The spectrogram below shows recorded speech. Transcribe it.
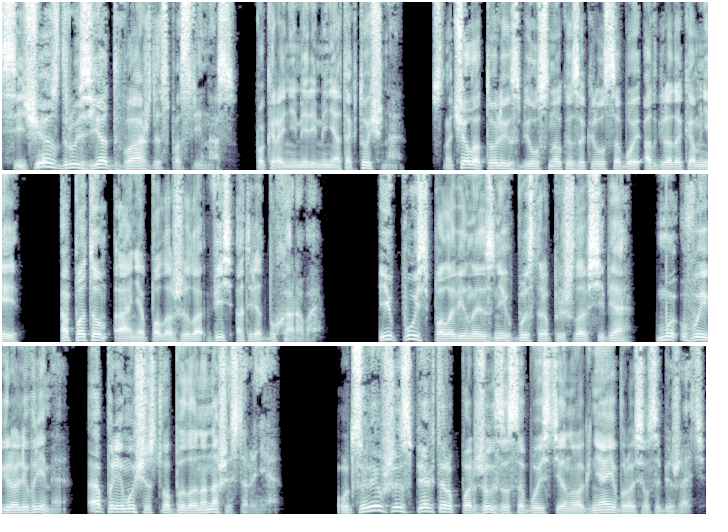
Сейчас друзья дважды спасли нас. По крайней мере, меня так точно. Сначала Толик сбил с ног и закрыл собой от града камней, а потом Аня положила весь отряд Бухарова. И пусть половина из них быстро пришла в себя, мы выиграли время, а преимущество было на нашей стороне. Уцелевший спектр поджег за собой стену огня и бросился бежать.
